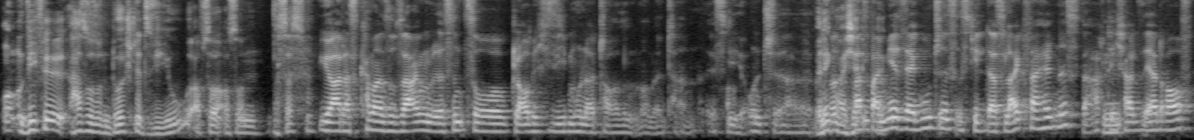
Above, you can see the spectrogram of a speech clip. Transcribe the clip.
Und, und wie viel hast du so ein Durchschnittsview auf so, auf so ein, was ist das? Für? Ja, das kann man so sagen. Das sind so, glaube ich, 700.000 momentan ist die. Und äh, was, was bei mir sehr gut ist, ist die, das Like-Verhältnis. Da achte ich halt sehr drauf.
